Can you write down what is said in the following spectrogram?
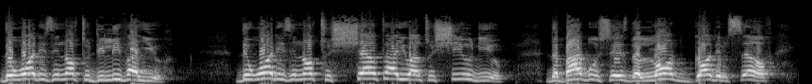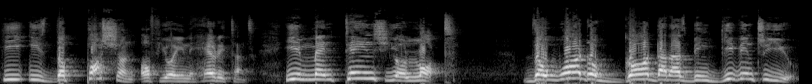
The word is enough to deliver you. The word is enough to shelter you and to shield you. The Bible says the Lord God himself, he is the portion of your inheritance. He maintains your lot. The word of God that has been given to you,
